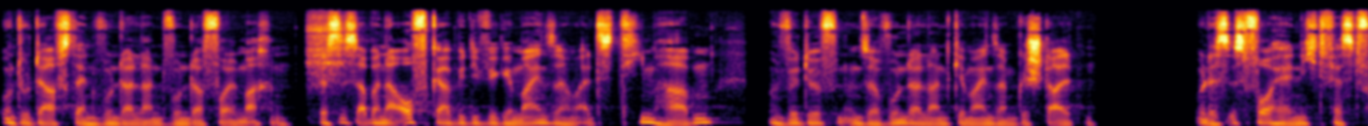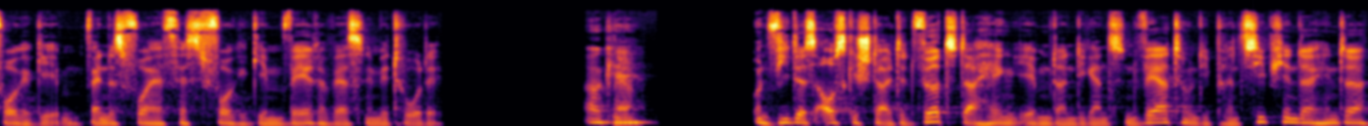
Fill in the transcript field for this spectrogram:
und du darfst dein Wunderland wundervoll machen. Das ist aber eine Aufgabe, die wir gemeinsam als Team haben und wir dürfen unser Wunderland gemeinsam gestalten. Und es ist vorher nicht fest vorgegeben. Wenn es vorher fest vorgegeben wäre, wäre es eine Methode. Okay. Ja? Und wie das ausgestaltet wird, da hängen eben dann die ganzen Werte und die Prinzipien dahinter.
